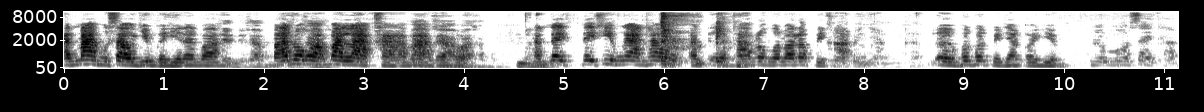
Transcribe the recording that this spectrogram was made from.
อันมามื้อเช้ายิ้มก็เห็นนั่นว่าเห็นอยู่ครับป้าท่องงอกมาลากขามาแม่นบ่ครับผมอันได้ได้ทีมงานเฮาอันเอิ้นถามลงว่าเราเป็นหขายังเป็นหยังครับเออเพิ่นเพิ่นเป็นหยังก็เยี่ยมลมมอไซค์ทับ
